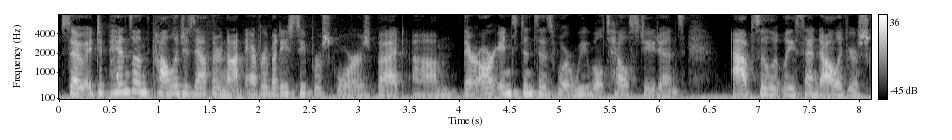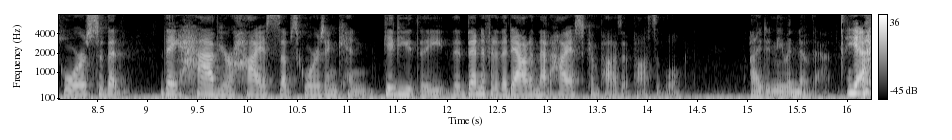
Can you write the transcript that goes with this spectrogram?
So it depends on colleges out there. Not everybody super scores, but um, there are instances where we will tell students absolutely send all of your scores so that they have your highest sub scores and can give you the, the benefit of the doubt in that highest composite possible. I didn't even know that. Yeah.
